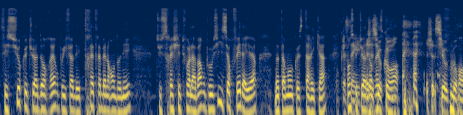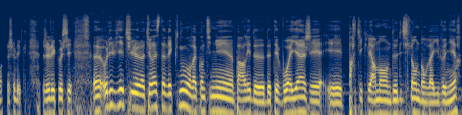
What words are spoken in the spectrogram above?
c'est sûr que tu adorerais. On peut y faire des très très belles randonnées tu serais chez toi là-bas. On peut aussi y surfer d'ailleurs, notamment au Costa Rica. Costa je pense que tu adorerais. Je suis au courant. je suis au courant. Je l'ai, je l'ai coché. Euh, Olivier, tu, euh, tu restes avec nous. On va continuer à parler de, de tes voyages et, et, particulièrement de l'Islande. On va y venir.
